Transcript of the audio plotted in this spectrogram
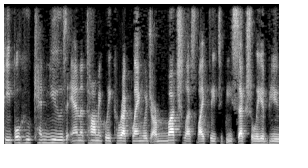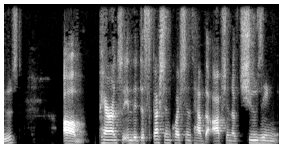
people who can use anatomically correct language are much less likely to be sexually abused. Um, parents in the discussion questions have the option of choosing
